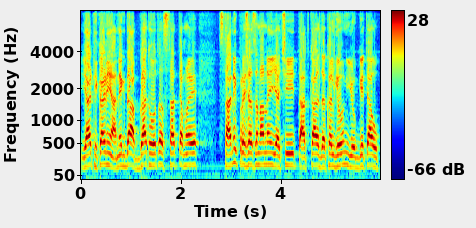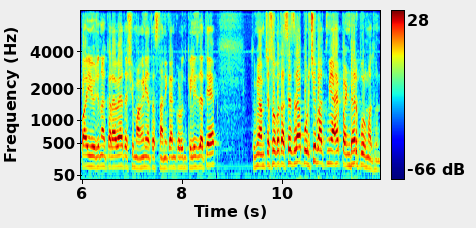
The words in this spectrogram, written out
या ठिकाणी अनेकदा अपघात होत असतात. त्यामुळे स्थानिक प्रशासनाने याची तात्काळ दखल घेऊन योग्य त्या उपाययोजना कराव्यात अशी मागणी आता स्थानिकांकडून केली जाते. तुम्ही आमच्यासोबत असेच राहा. पुढची बातमी आहे पंढरपूरमधून.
